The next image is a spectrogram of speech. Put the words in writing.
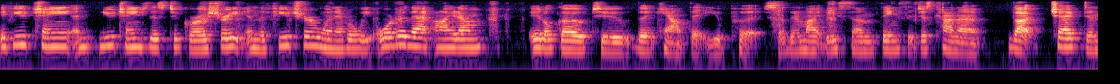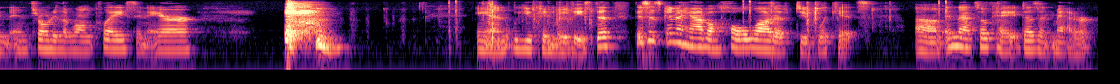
If you change and you change this to grocery in the future, whenever we order that item, it'll go to the account that you put. So there might be some things that just kind of got checked and, and thrown in the wrong place in error and you can move these. This is going to have a whole lot of duplicates, um, and that's okay. It doesn't matter.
